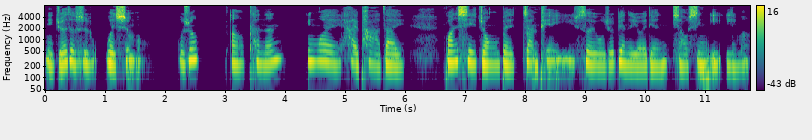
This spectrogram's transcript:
你觉得是为什么？我说。嗯，可能因为害怕在关系中被占便宜，所以我就变得有一点小心翼翼嘛。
